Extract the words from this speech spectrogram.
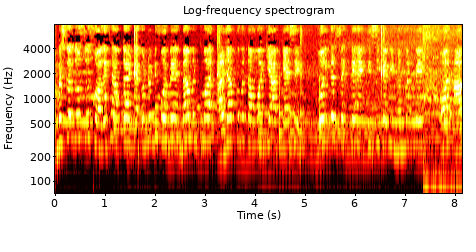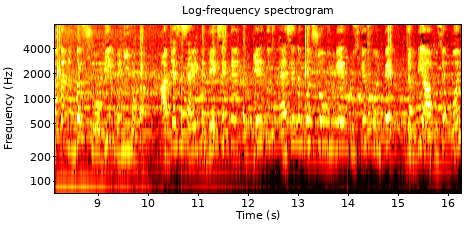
नमस्कार दोस्तों, स्वागत है आपका टेकन ट्वेंटी फोर में। मैं अमन कुमार, आज आपको बताऊँगा कि आप कैसे कॉल कर सकते हैं किसी के भी नंबर पे और आपका नंबर शो भी नहीं होगा। आप जैसे साइड में देख सकते हैं, ये कुछ ऐसे नंबर शो होंगे उसके फ़ोन पे जब भी आप उसे कॉल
